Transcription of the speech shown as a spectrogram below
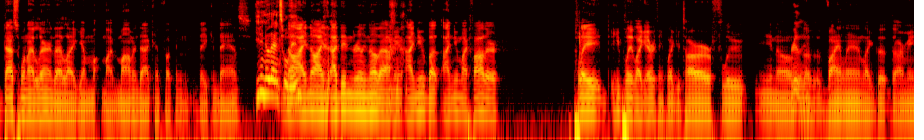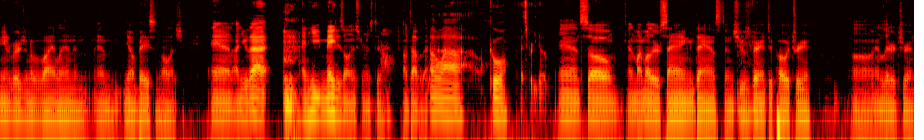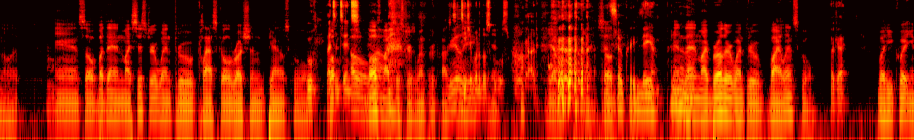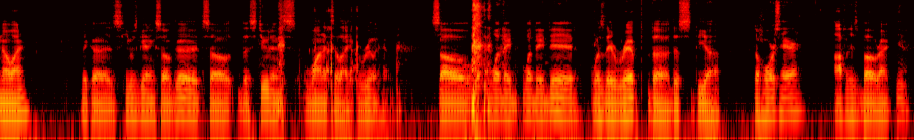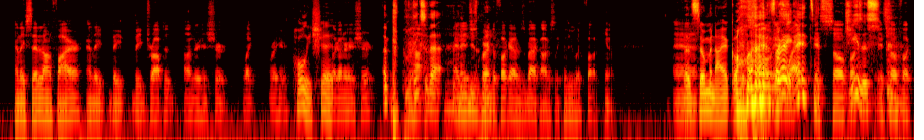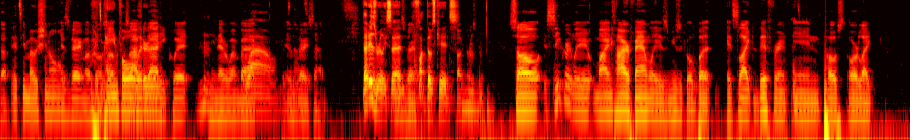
that's when I learned that, like, yeah, m- my mom and dad can fucking, they can dance you didn't know that until no, then I know. I I didn't really know that. I mean, I knew, but I knew my father played. He played like everything. Played guitar, flute. You know, Really? the, the violin, like the the Armenian version of a violin, and and you know, bass and all that shit. And I knew that, and he made his own instruments too. On top of that, Oh wow. Cool. that's pretty dope and so, and my mother sang, danced, and she was very into poetry uh, and literature and all that. Oh. And so, but then my sister went through classical Russian piano school. Ooh, that's Bo- intense Oh. Both wow. my sisters went through classical. Really? teach at one of those Yeah. schools oh god Yeah. yeah. So, That's so crazy. damn and know then my brother went through violin school, okay but he quit. You know why? Because he was getting so good, so the students wanted to like ruin him. So what, what they what they did was they ripped the this the uh the horsehair off of his bow, right? Yeah. And they set it on fire and they they they dropped it under his shirt, like right here, Holy shit. like under his shirt. Who thinks of that? and it just burned the fuck out of his back, obviously, because he was like, "Fuck," you know. And That's so maniacal. It's it's so- like Right. what? It's so fuck- Jesus. it's so fucked up. It's emotional. It's very emotional. It's painful, So, after that, literally. he quit. He never went back. wow. It was very sad. That is really sad. It's very Fuck those kids. Fuck those kids. So secretly, my entire family is musical, but it's like different in post or like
